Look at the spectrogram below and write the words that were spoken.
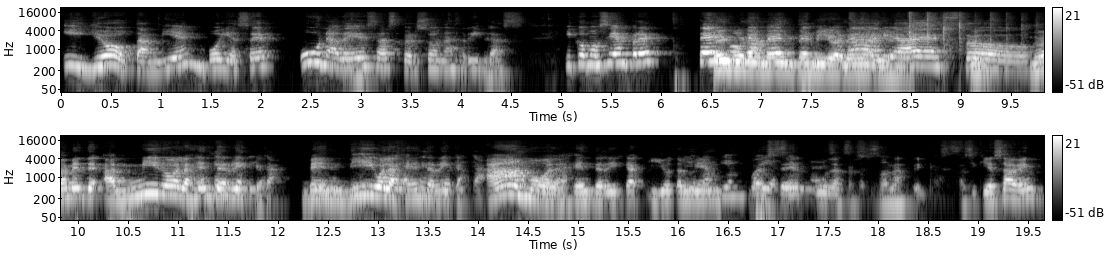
y yo también voy a ser una de esas personas ricas. Y como siempre, tengo, una, mente, millonaria. Eso. Nuevamente, admiro a la gente, rica. Bendigo a la, gente, rica. Amo a la gente rica. Y yo también, voy, a ser una de esas personas ricas. Así que ya saben,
